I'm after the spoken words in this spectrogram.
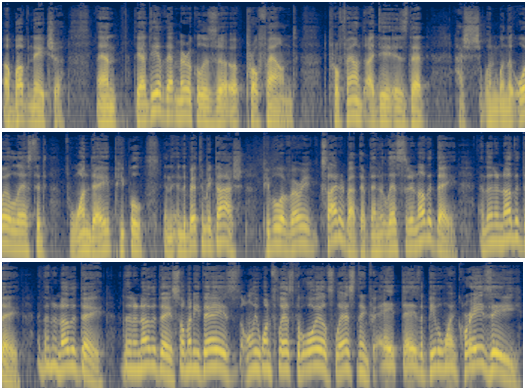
above nature, and the idea of that miracle is uh, profound. The profound idea is that when when the oil lasted one day, people in, in the Beit HaMikdash, people were very excited about that. Then it lasted another day, and then another day, and then another day, and then another day. So many days, only one flask of oil is lasting for eight days. The people went crazy.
